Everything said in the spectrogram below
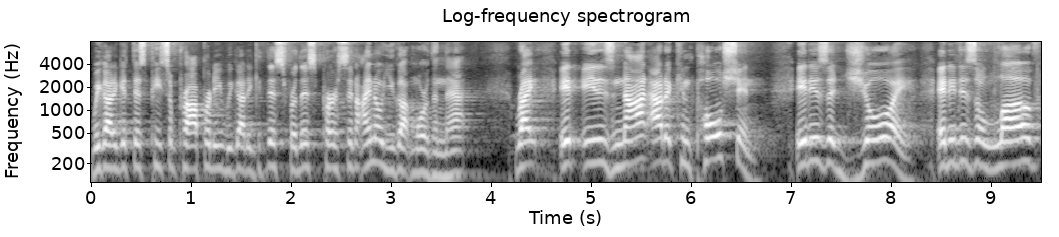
We got to get this piece of property. We got to get this for this person. I know you got more than that, right? It is not out of compulsion. It is a joy and it is a love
